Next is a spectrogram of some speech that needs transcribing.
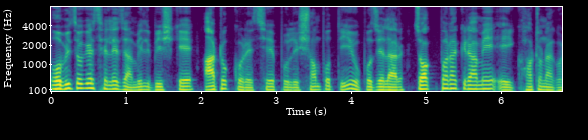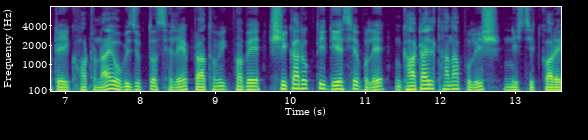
অভিযোগে ছেলে জামিল বিষকে আটক করেছে পুলিশ সম্পত্তি উপজেলার চকপাড়া গ্রামে। এই ঘটনা ঘটে। এই ঘটনায় অভিযুক্ত ছেলে প্রাথমিকভাবে স্বীকারোক্তি দিয়েছে বলে ঘাটাইল থানা পুলিশ নিশ্চিত করে।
